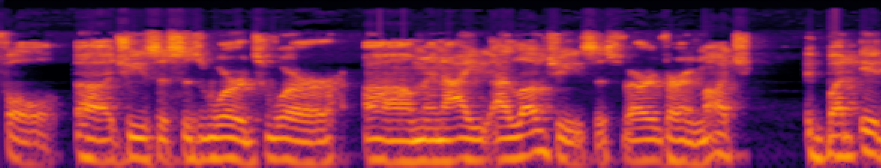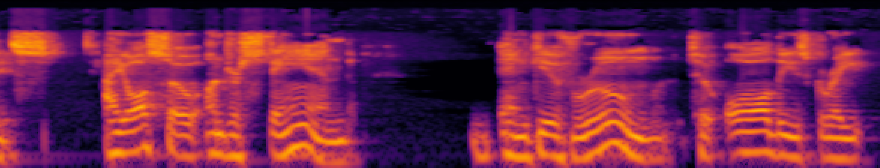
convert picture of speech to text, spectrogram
full uh, Jesus's words were. Um, and I, I love Jesus very, very much. But it's, I also understand and give room to all these great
